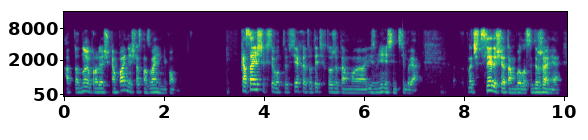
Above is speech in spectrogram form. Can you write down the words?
от одной управляющей компании, сейчас название не помню, касающихся вот всех вот этих тоже там изменений сентября. Значит, следующее там было содержание –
